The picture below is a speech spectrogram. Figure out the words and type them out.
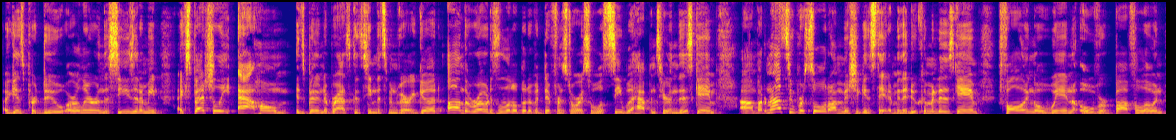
against Purdue earlier in the season. I mean, especially at home, it's been a Nebraska team that's been very good. On the road, it's a little bit of a different story. So we'll see what happens here in this game. Um, but I'm not super sold on Michigan State. I mean, they do come into this game following a win over Buffalo, and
